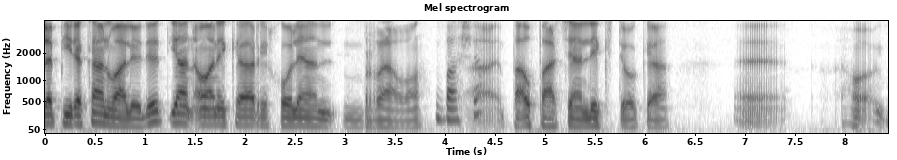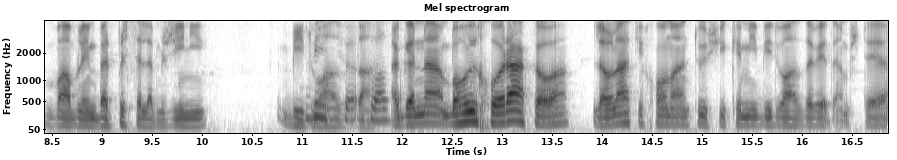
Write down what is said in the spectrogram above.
لە پیرەکان وا لێ دێت یان ئەوانەی کە ڕیخۆلیان بڕاوە باشە ئا، پا ئەو پارچەیان لێ کردەوە کە ئە، هۆ- وا بڵێن بەرپرسە لە مژینی بی دوازدە ئەگەر نا بەهۆی خۆراکەوە لە وڵاتی خۆمان تووشی کەمی بی دوازدە بێت ئەم شتەیە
